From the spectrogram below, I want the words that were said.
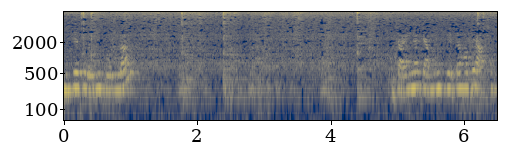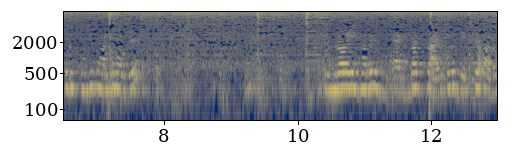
নিজে তৈরি করলাম। জানি না কেমন খেতে হবে, আশা করি খুবই ভালো হবে। তোমরাও এইভাবে একবার ট্রাই করে দেখতে পারো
